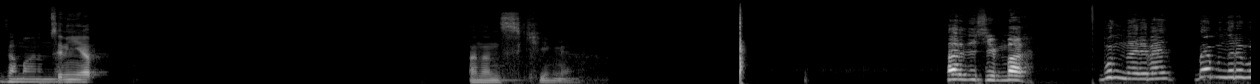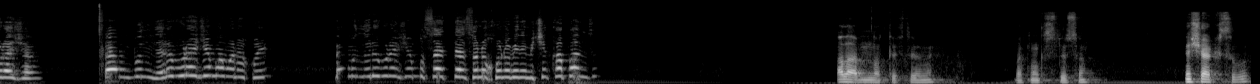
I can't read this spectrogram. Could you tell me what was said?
Zamanında. Senin yap... Ananı sikeyim ya. Kardeşim bak. Bunları ben ben bunları vuracağım. Ben bunları vuracağım amına koyayım. Ben bunları vuracağım. Bu saatten sonra konu benim için kapandı. Al abi not defterini. Bakmak istiyorsan. Ne şarkısı bu?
